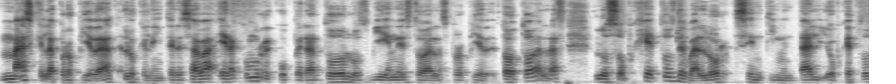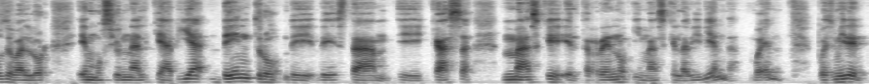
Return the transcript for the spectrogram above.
más que la propiedad, lo que le interesaba era cómo recuperar todos los bienes, todas las propiedades, todas las los objetos de valor sentimental y objetos de valor emocional que había dentro de, esta eh, casa, más que el terreno y más que la vivienda. Bueno, pues miren,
